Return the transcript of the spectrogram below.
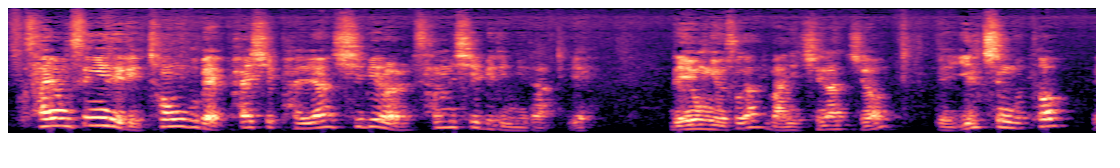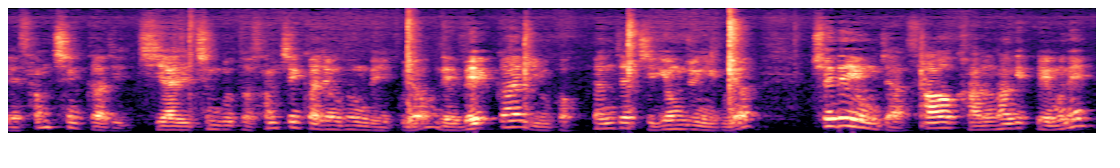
사용 승인일이 1988년 11월 30일입니다. 예. 내용 요소가 많이 지났죠. 네, 1층부터 3층까지, 지하 1층부터 3층까지 형성되어 있고요. 네, 매가 유거, 현재 직영 중이고요. 최대 용자, 사업 가능하기 때문에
